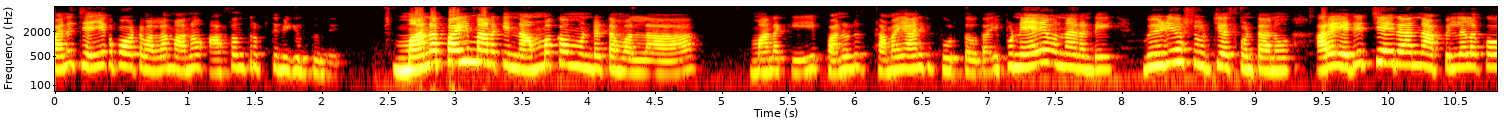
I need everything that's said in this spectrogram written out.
పని చేయకపోవటం వల్ల మనం అసంతృప్తి మిగులుతుంది. మనపై మనకి నమ్మకం ఉండటం వల్ల మనకి పనులు సమయానికి పూర్తవుతాయి. ఇప్పుడు నేనే ఉన్నానండి. వీడియో షూట్ చేసుకుంటాను. అరే ఎడిట్ చేయరా అని నా పిల్లలకో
